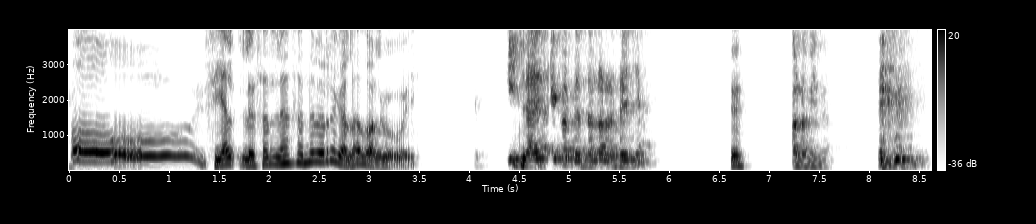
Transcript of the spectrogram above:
Oh, sí, al- les han, les han de haber regalado algo, güey. ¿Y sabes qué contestó la reseña? ¿Qué? Palomino.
